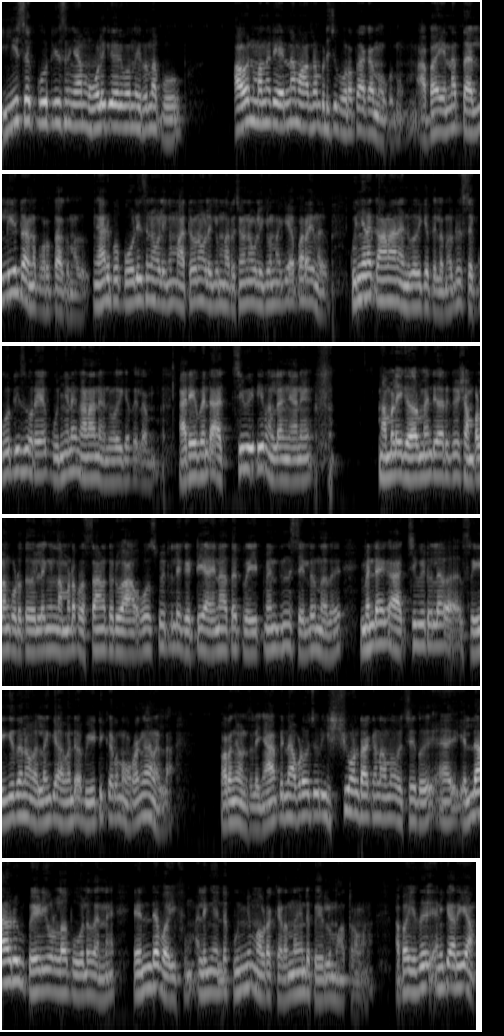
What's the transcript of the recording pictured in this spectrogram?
ഈ സെക്യൂരിറ്റീസ് ഞാൻ മോളിൽ കയറി വന്നിരുന്നപ്പോൾ അവൻ വന്നിട്ട് എന്നെ മാത്രം പിടിച്ച് പുറത്താക്കാൻ നോക്കുന്നു. അപ്പോൾ എന്നെ തള്ളിയിട്ടാണ് പുറത്താക്കുന്നത്. ഞാനിപ്പോൾ പോലീസിനെ വിളിക്കും മറ്റവനെ വിളിക്കും മറിച്ചവനെ വിളിക്കും എന്നൊക്കെയാണ് പറയുന്നത്. കുഞ്ഞിനെ കാണാൻ അനുവദിക്കത്തില്ലെന്ന്. ഒരു സെക്യൂരിറ്റീസ് പറയുക കുഞ്ഞിനെ കാണാൻ അനുവദിക്കത്തില്ലെന്ന്. കാര്യം ഇവന്റെ അച്ചു വീട്ടിൽ നിന്നല്ല ഞാൻ നമ്മൾ ഈ ഗവൺമെന്റുകാർക്ക് ശമ്പളം കൊടുത്തു അല്ലെങ്കിൽ നമ്മുടെ പ്രസ്ഥാനത്ത് ഒരു ഹോസ്പിറ്റലിൽ കിട്ടി അതിനകത്ത് ട്രീറ്റ്മെന്റിന് ചെല്ലുന്നത് ഇവന്റെ അച്ചു വീട്ടിലെ സ്ത്രീധനോ അല്ലെങ്കിൽ അവന്റെ വീട്ടിൽ കിടന്ന് ഉറങ്ങാനല്ല. പറഞ്ഞു മനസ്സിലായി. ഞാൻ പിന്നെ അവിടെ വെച്ചൊരു ഇഷ്യൂ ഉണ്ടാക്കണമെന്ന് വെച്ചത് എല്ലാവരും പേടിയുള്ള പോലെ തന്നെ എന്റെ വൈഫും അല്ലെങ്കിൽ എന്റെ കുഞ്ഞും അവിടെ കിടന്നതിന്റെ പേരിൽ മാത്രമാണ്. അപ്പോൾ ഇത് എനിക്കറിയാം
